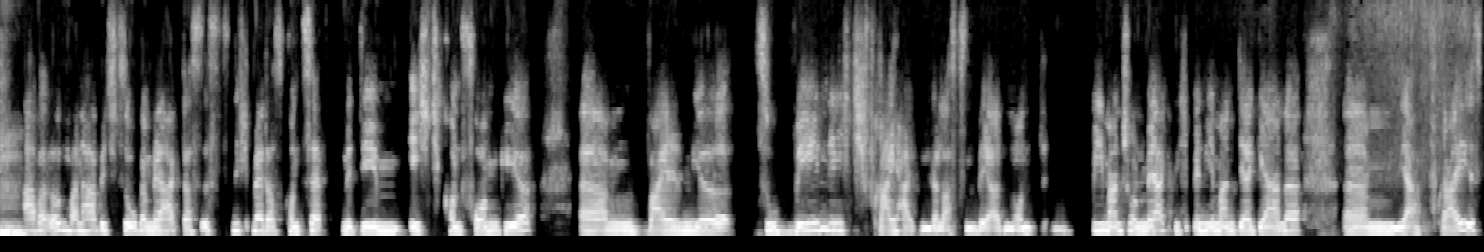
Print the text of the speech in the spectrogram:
Mhm. Aber irgendwann habe ich so gemerkt, das ist nicht mehr das Konzept, mit dem ich konform gehe, ähm, weil mir zu wenig Freiheiten gelassen werden. Und wie man schon merkt, ich bin jemand, der gerne ähm, ja, frei ist,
